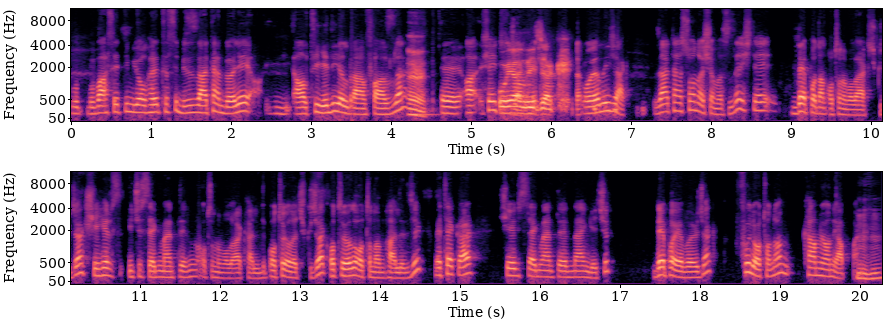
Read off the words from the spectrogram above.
bu, bu bahsettiğim yol haritası bizi zaten böyle 6-7 yıldan fazla Evet. e, a- şey tutacak, Oyalayacak. oyalayacak. Zaten son aşaması da işte depodan otonom olarak çıkacak. Şehir içi segmentlerini otonom olarak halledip otoyola çıkacak. Otoyolu otonom halledecek ve tekrar şehir segmentlerinden geçip depoya varacak. Full otonom kamyon yapmak. Hı hı.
